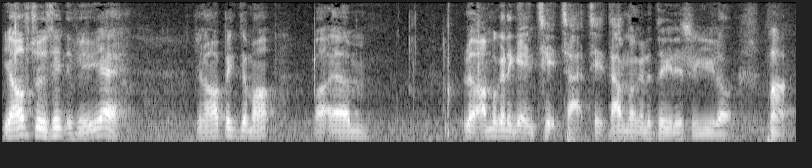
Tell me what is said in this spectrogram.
Yeah, after his interview, yeah, you know, I bigged them up, but um, look, I'm not going to get in tit tat tit. I'm not going to do this for you lot. But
